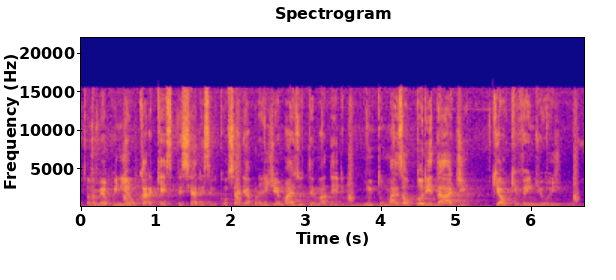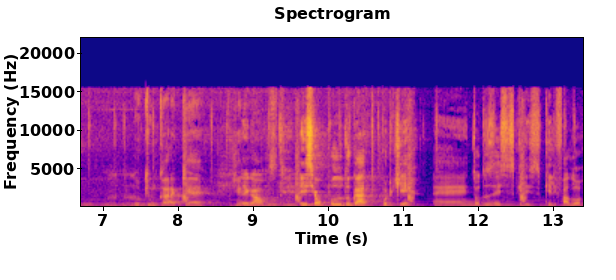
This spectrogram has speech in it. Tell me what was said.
Então, na minha opinião, o cara que é especialista, ele consegue abranger mais o tema dele, muito mais autoridade, que é o que vende hoje, do que um cara que é Legal. Esse é o pulo do gato, por quê? É, todos esses que ele, que ele falou,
